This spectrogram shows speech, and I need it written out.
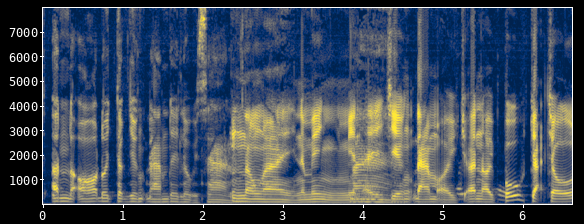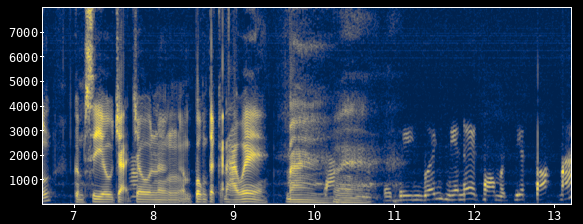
ឆ្អិនល្អដូចទឹកយើងដាំទេលោកវិសាលហ្នឹងហើយណាមីងមានអីជាងដាំឲ្យឆ្អិនឲ្យពុះចាក់ចូលកំសៀវចាក់ចូលនឹងកំពង់ទឹកក្តៅឯងបាទបាទទៅវិញវិញមានទេធម្មជាតិតោះណា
